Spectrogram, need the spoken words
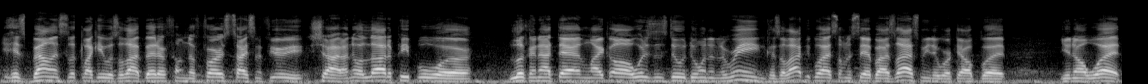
his balance looked like it was a lot better from the first Tyson Fury shot. I know a lot of people were looking at that and like, oh, what is this dude doing in the ring? Because a lot of people had something to say about his last media workout. But you know what?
